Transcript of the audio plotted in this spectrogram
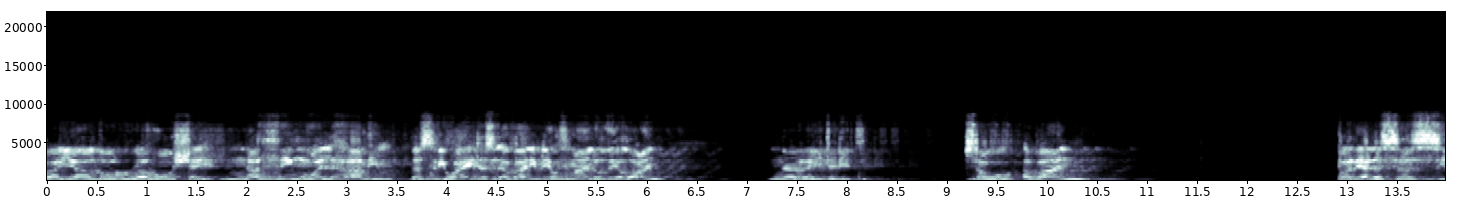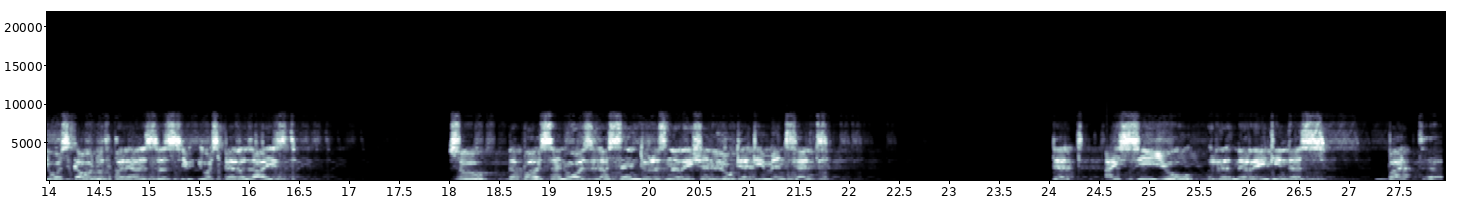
فَيَضُرَّهُ شَيْءٍ Nothing will harm him. This riwayat, Hazrat Aban ibn Uthman anh, narrated it. So Aban, paralysis, he was covered with paralysis, he, he was paralyzed. So the person who was listening to this narration looked at him and said, that I see you narrating this, but uh,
